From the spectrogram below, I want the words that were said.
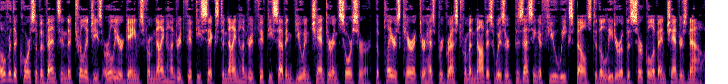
over the course of events in the trilogy's earlier games from 956 to 957 GUE Enchanter and Sorcerer, the player's character has progressed from a novice wizard possessing a few weak spells to the leader of the Circle of Enchanters now.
